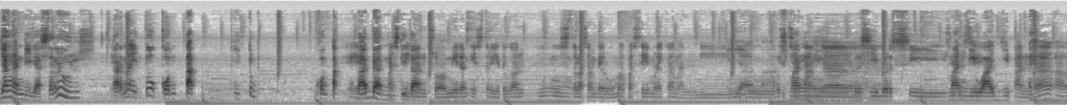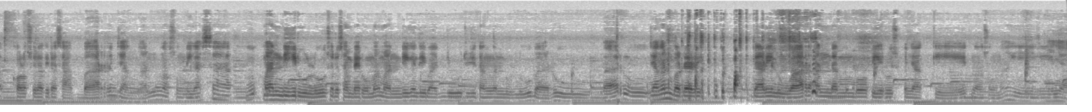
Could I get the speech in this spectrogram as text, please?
jangan digas terus. Ya. karena itu kontak. Itu kontak Iya, badan pasti tidak. kan suami dan istri itu kan. Mm-mm. setelah sampai rumah pasti mereka mandi iya dulu, harus cuci mandi tangan. bersih bersih mandi wajib. Anda Eh, kalau sudah tidak sabar jangan langsung digasak mm-mm. mandi dulu sudah sampai rumah mandi ganti baju cuci tangan dulu baru. Baru. Jangan dari dari luar anda membawa virus penyakit langsung main. Iya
